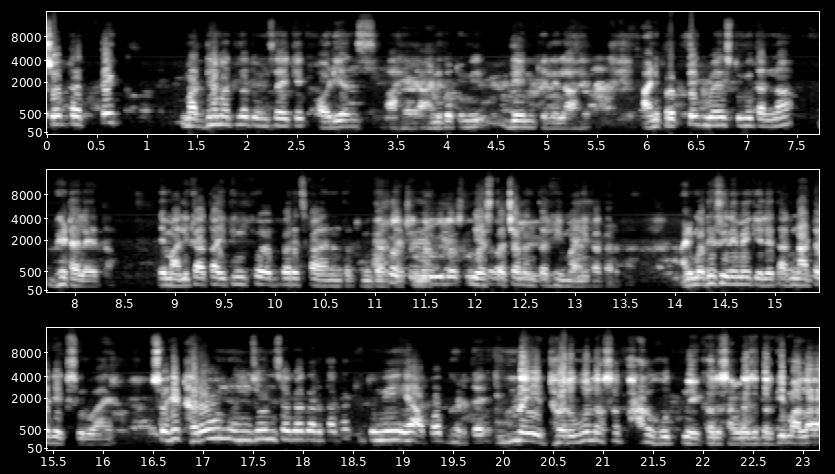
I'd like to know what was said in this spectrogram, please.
सो प्रत्येक माध्यमातलं तुमचं एक एक ऑडियन्स आहे आणि तो तुम्ही गेन केलेला आहे. आणि प्रत्येक वेळेस तुम्ही त्यांना भेटायला येता. ते मालिका आता आय थिंक बरेच काळानंतर तुम्ही करताय येस त्याच्यानंतर ही मालिका करता. आणि मध्ये सिनेमे केलेत नाटक एक सुरू आहे. सो हे ठरवून उमजून सगळं करता का की तुम्ही हे आपोआप घडतंय? नाही ठरवून असं फार होत नाही खरं सांगायचं तर. की मला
